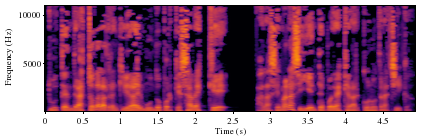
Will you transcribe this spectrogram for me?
tú tendrás toda la tranquilidad del mundo porque sabes que a la semana siguiente puedes quedar con otra chica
